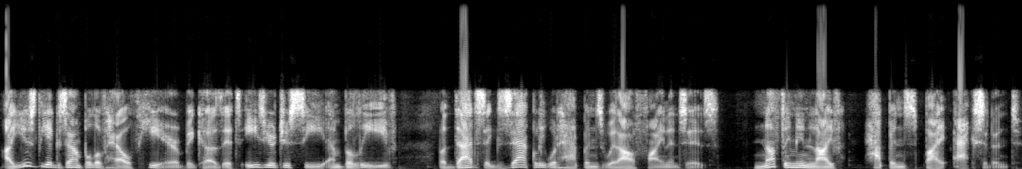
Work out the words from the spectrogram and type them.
I use the example of health here because it's easier to see and believe, but that's exactly what happens with our finances. Nothing in life happens by accident.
